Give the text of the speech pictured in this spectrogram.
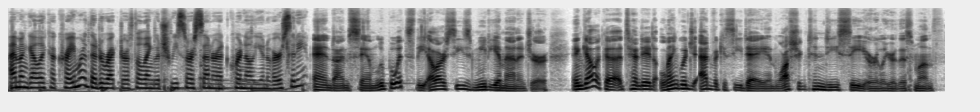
I'm Angelika Kraemer, the director of the Language Resource Center at Cornell University. And I'm Sam Lupowitz, the LRC's media manager. Angelica attended Language Advocacy Day in Washington, D.C. earlier this month.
